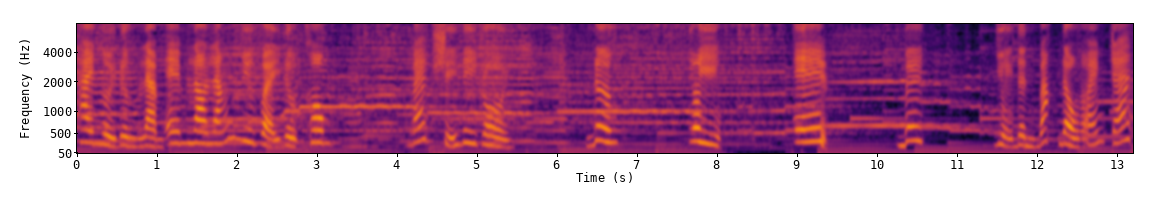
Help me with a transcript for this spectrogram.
Hai người đừng làm em lo lắng như vậy được không? Bác sĩ đi rồi. Nương. Y. E. B. Duệ Đình bắt đầu oán trách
